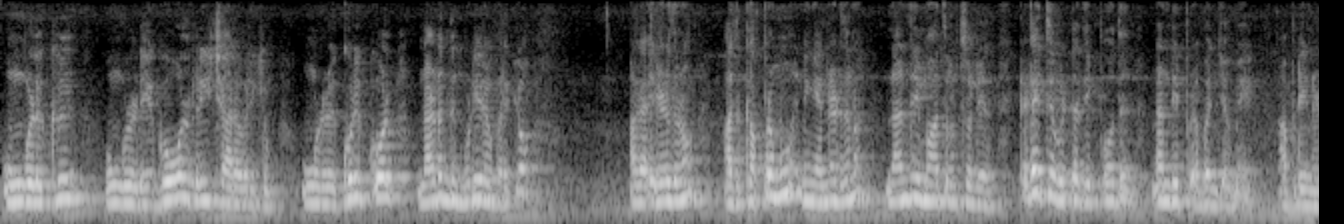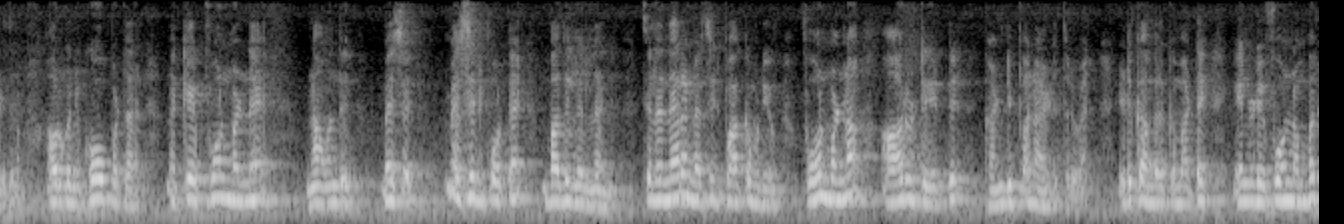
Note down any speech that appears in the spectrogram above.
உங்களுக்கு உங்களுடைய கோல் ரீச் ஆகிற வரைக்கும் உங்களுடைய குறிக்கோள் நடந்து முடிகிற வரைக்கும் அதை எழுதணும். அதுக்கப்புறமும் நீங்கள் என்ன எழுதணும்? நன்றி மாத்திரம் சொல்லிடு கிடைத்து விட்டது இப்போது நன்றி பிரபஞ்சமே அப்படின்னு எழுதணும். அவர் கொஞ்சம் கோவப்பட்டார். நான் கே ஃபோன் பண்ணேன். நான் வந்து மெசேஜ் மெசேஜ் போட்டேன். பதில் இல்லைன்னு. சில நேரம் மெசேஜ் பார்க்க முடியும். ஃபோன் பண்ணால் ஆறு டு எட்டு கண்டிப்பாக நான் எடுத்துருவேன். எடுக்காமல் இருக்க மாட்டேன். என்னுடைய phone number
